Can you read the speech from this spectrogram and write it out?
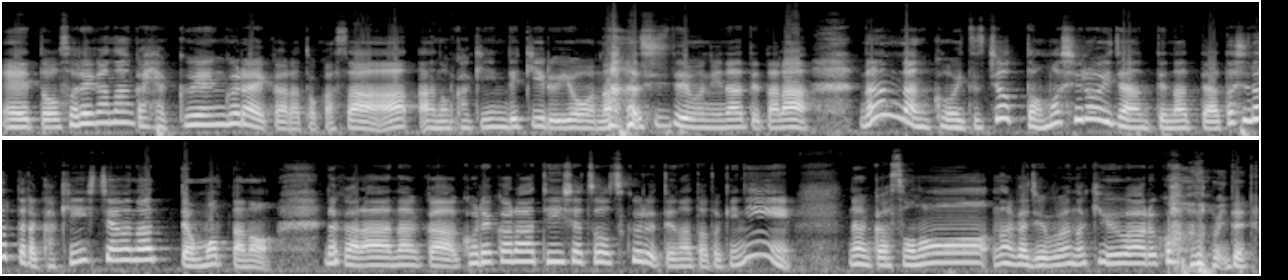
えーと、それがなんか100円ぐらいからとかさあの課金できるような システムになってたらなんなんこいつちょっと面白いじゃんってなって私だったら課金しちゃうなって思ったの。だからなんかこれから T シャツを作るってなった時になんかそのなんか自分の QR コードみたいな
